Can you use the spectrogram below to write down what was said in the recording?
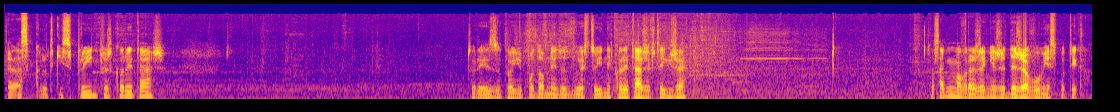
Teraz krótki sprint przez korytarz. Który jest zupełnie podobny do 20 innych korytarzy w tej grze. Czasami mam wrażenie, że déjà vu mnie spotyka.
